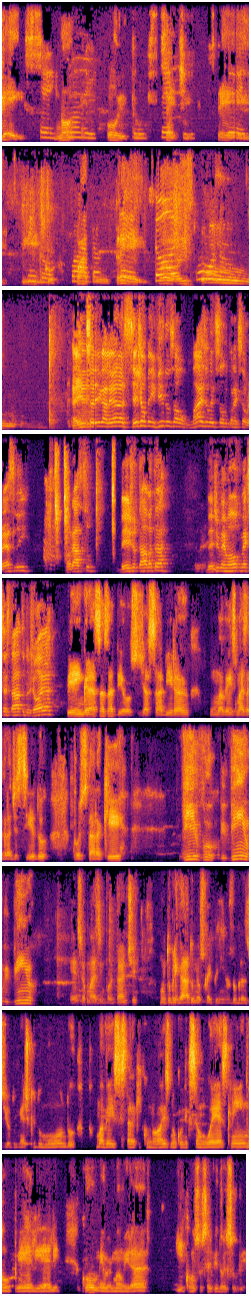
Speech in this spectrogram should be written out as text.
10, 9, 8, 7, 6, 5, 4, 3, 2, 1. É isso aí, galera. Sejam bem-vindos a mais uma edição do Conexão Wrestling. Um abraço. Beijo, Tabata. Beijo, meu irmão. Como é que você está? Tudo jóia? Bem, graças a Deus. Já sabe, Irã, uma vez mais agradecido por estar aqui. Vivo, vivinho, vivinho. Esse é o mais importante. Muito obrigado, meus caipirinhos do Brasil, do México e do mundo. Uma vez estar aqui com nós no Conexão Wrestling, no PLL, com o meu irmão Irã e com o seu servidor Subir.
